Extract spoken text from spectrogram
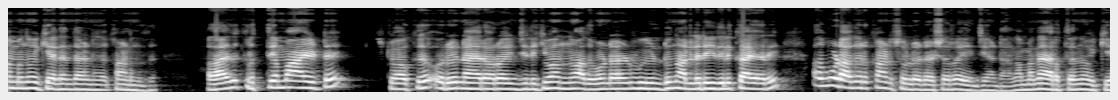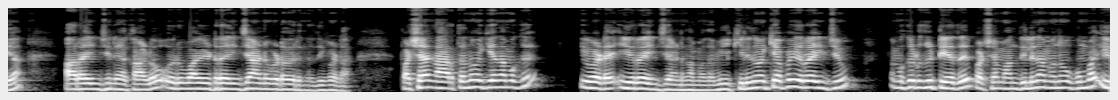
നമ്മൾ നോക്കിയാൽ എന്താണ് കാണുന്നത്? അതായത് കൃത്യമായിട്ട് സ്റ്റോക്ക് ഒരു നാരോ റേഞ്ചിലേക്ക് വന്നു. അതുകൊണ്ടാണ് വീണ്ടും നല്ല രീതിയിൽ കയറി. അതുകൂടാതെ ഒരു കൺസോളിഡേഷൻ റേഞ്ച് ചെയ്യേണ്ട നമ്മൾ നേരത്തെ നോക്കിയ ആ റേഞ്ചിനേക്കാളും ഒരു വൈഡ് റേഞ്ചാണ് ഇവിടെ വരുന്നത് ഇവിടെ. പക്ഷേ നേരത്തെ നോക്കിയാൽ നമുക്ക് ഇവിടെ ഈ റേഞ്ചാണ് നമ്മൾ വീക്കിലി നോക്കിയപ്പോൾ ഈ റേഞ്ചും നമുക്ക് കിട്ടിയത്. പക്ഷേ മന്തിൽ നമ്മൾ നോക്കുമ്പോൾ ഈ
